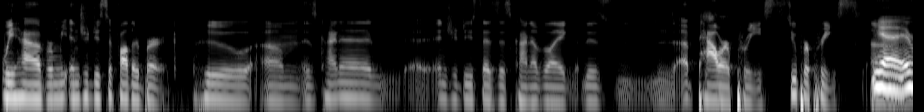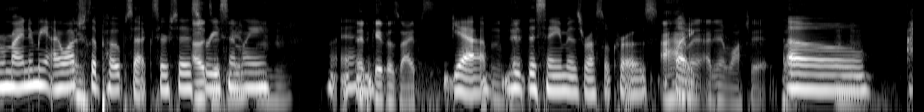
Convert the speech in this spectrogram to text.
we have we're introduced to Father Burke, who um is kind of uh, introduced as this kind of like this uh, a power priest, super priest. yeah, it um, reminded me. I watched The Pope's Exorcist oh, recently, Mhm. And It gave those vibes. yeah, Okay. the, the same as Russell Crowe's. I like, haven't. I didn't watch it. But oh, I-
